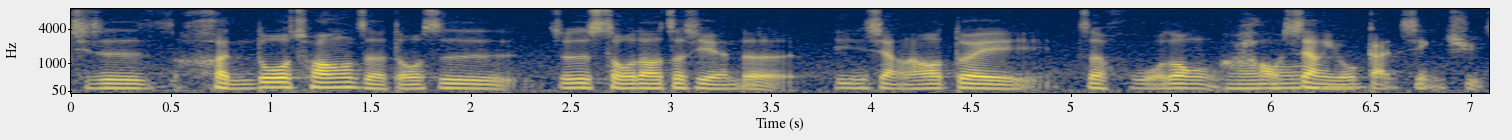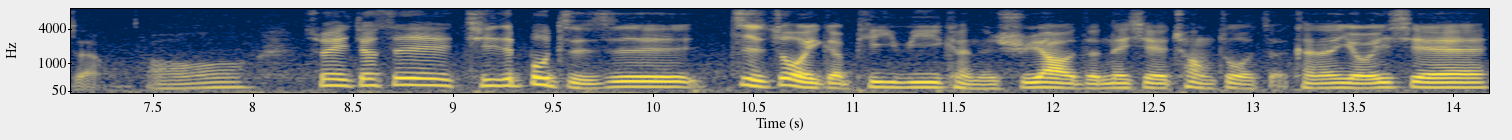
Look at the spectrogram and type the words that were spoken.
其实很多创作者都是就是受到这些人的影响，然后对这活动好像有感兴趣这样。哦，所以就是其实不只是制作一个 PV 可能需要的那些创作者，可能有一些。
